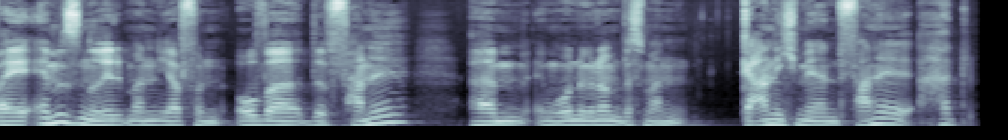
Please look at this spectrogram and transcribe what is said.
bei Amazon redet man ja von over the funnel. Ähm, Im Grunde genommen, dass man gar nicht mehr einen Funnel hat,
